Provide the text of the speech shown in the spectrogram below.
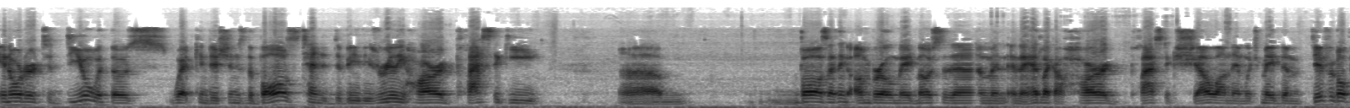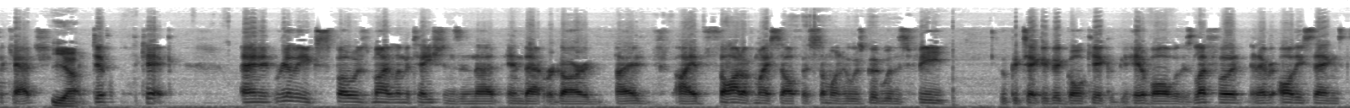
in order to deal with those wet conditions, the balls tended to be these really hard, plasticky um, balls. I think Umbro made most of them, and, and, they had like a hard plastic shell on them, which made them difficult to catch, yeah, difficult to kick. And it really exposed my limitations in that in that regard. I I had thought of myself as someone who was good with his feet, who could take a good goal kick, who could hit a ball with his left foot, and every, all these things.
